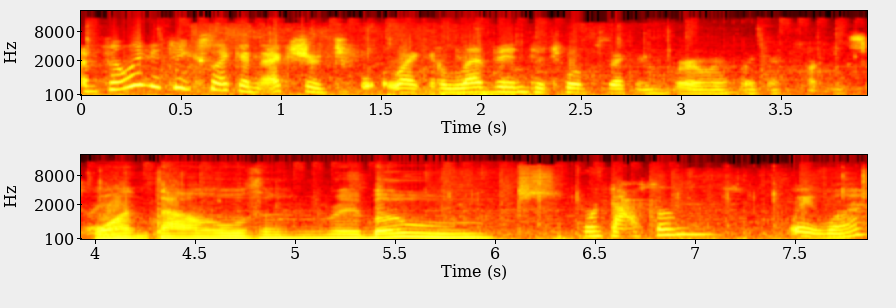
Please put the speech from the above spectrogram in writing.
I feel like it takes like an extra tw like 11 to 12 seconds for like a fucking swing. 1,000 reboots. 1,000? Wait, what?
